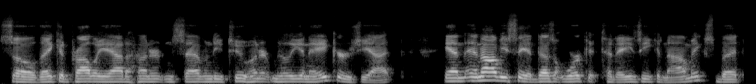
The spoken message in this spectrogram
So they could probably add 170, 200 million acres yet and and obviously it doesn't work at today's economics but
